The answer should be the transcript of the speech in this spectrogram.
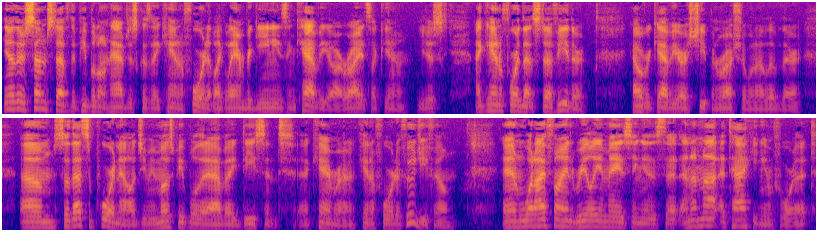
You know, there's some stuff that people don't have just because they can't afford it, like Lamborghinis and caviar, right? It's like, you know, you just, I can't afford that stuff either. However, caviar is cheap in Russia when I lived there. Um, so that's a poor analogy. I mean, most people that have a decent uh, camera can afford a Fujifilm. And what I find really amazing is that, and I'm not attacking him for it,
